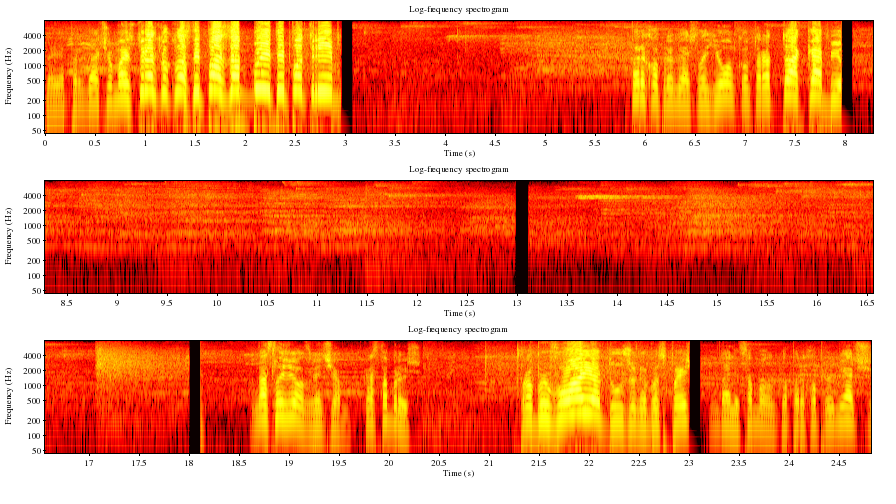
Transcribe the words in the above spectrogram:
Дає передачу Майстренко. Класний пас забити потрібно. Перехоплює м'яч Легіон. Контратака. Нас Легіон з м'ячем. Крастобриж. Пробиває, дуже небезпечно. Далі Самоленко перехоплює м'яч,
